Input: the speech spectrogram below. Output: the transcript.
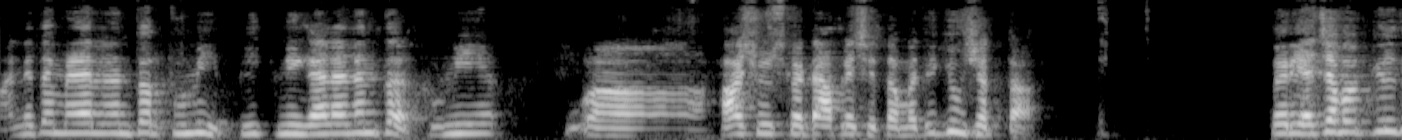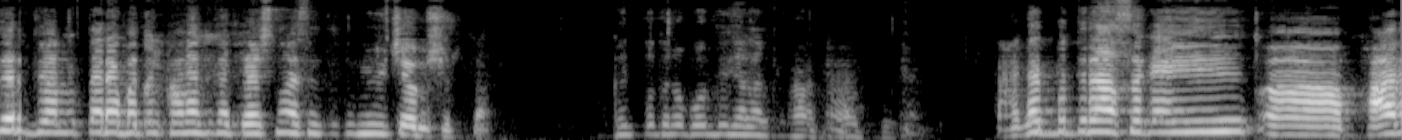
मान्यता मिळाल्यानंतर तुम्ही पीक निघाल्यानंतर तुम्ही हा शूजकटा आपल्या शेतामध्ये घेऊ शकता. तर याच्या बाबतीत जर जलताऱ्याबद्दल कोणाचा प्रश्न असेल तर तुम्ही विचारू शकता. कागदपत्र कोणते कागदपत्र असं काही फार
